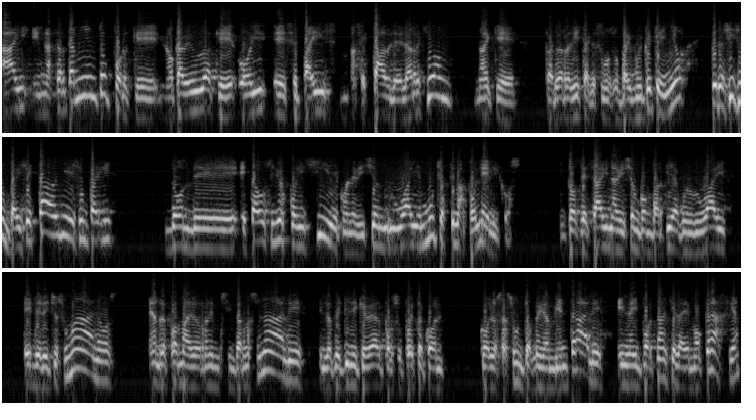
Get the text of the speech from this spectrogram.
hay un acercamiento porque no cabe duda que hoy es el país más estable de la región, no hay que perder de vista que somos un país muy pequeño, pero sí es un país estable y es un país donde Estados Unidos coincide con la visión de Uruguay en muchos temas polémicos. Entonces hay una visión compartida con Uruguay en derechos humanos, en reforma de organismos internacionales, en lo que tiene que ver, por supuesto, con, con los asuntos medioambientales, en la importancia de la democracia.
